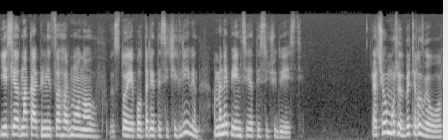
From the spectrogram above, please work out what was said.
Якщо одна капельниця гормонів стоїть полтори тисячі гривень, а в мене пенсія 1200. О чому може бути розговор?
